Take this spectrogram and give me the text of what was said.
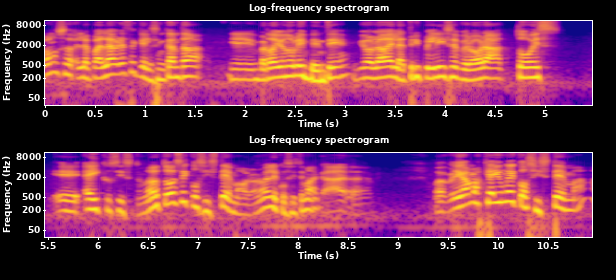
vamos a la palabra esa que les encanta, en verdad yo no la inventé, yo hablaba de la triple hélice, pero ahora todo es eh, ecosystem, ¿no? todo es ecosistema ahora, ¿no? El ecosistema acá. Bueno, digamos que hay un ecosistema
